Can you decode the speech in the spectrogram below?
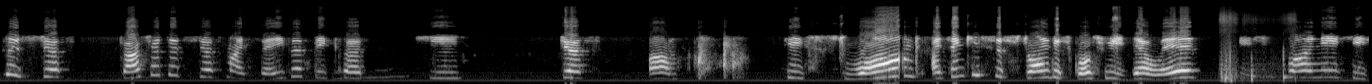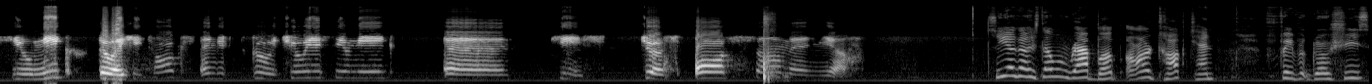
Is just Joshua is just my favorite because he just um he's strong. I think he's the strongest grossery there is. He's funny, he's unique, the way he talks and Gooey Chewy is unique and he's just awesome and yeah. So yeah, guys, that will wrap up our top 10 favorite grosseries.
